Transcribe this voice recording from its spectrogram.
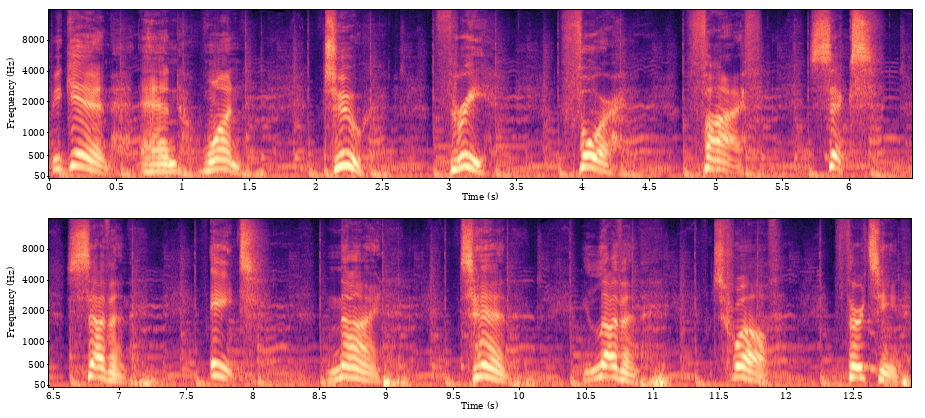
begin. And one, two, three, four, five, six, seven, eight, nine, 10, 11, 12, 13,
